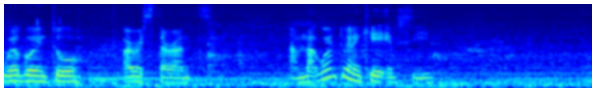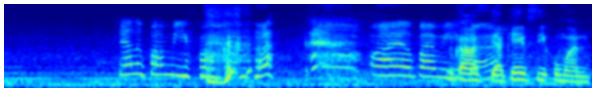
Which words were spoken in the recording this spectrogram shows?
we're going to a restaurant. I'm not going to any KFC. Yeah, look for me for. Why look for me because a KFC woman.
